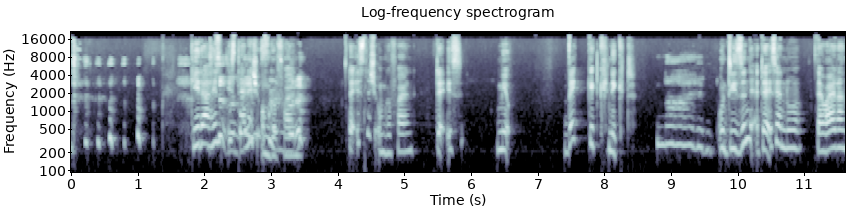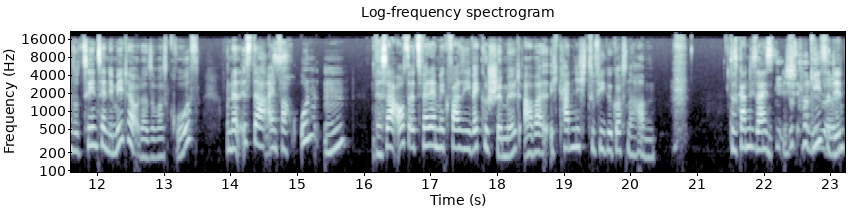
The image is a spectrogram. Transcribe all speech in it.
Geh dahin, so ist der nicht umgefallen. würde. der ist nicht umgefallen. Der ist mir weggeknickt. Nein. Und die sind, der ist ja nur, der war ja dann so 10 Zentimeter oder sowas groß. Und dann ist da einfach unten, das sah aus, als wäre der mir quasi weggeschimmelt, aber ich kann nicht zu viel gegossen haben. Das kann nicht sein. Das das ich gieße sein. den.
